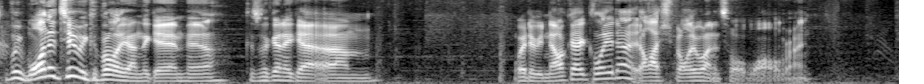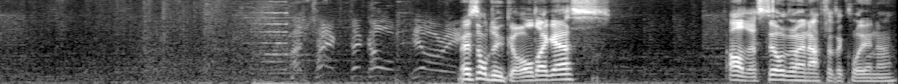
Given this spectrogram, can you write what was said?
If we wanted to, we could probably end the game here. Because we're going to get, um... Where do we not get Cliodhna? Oh, I should probably went into a wall, right? May as well do gold, I guess. Oh, they're still going after the Cliodhna.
